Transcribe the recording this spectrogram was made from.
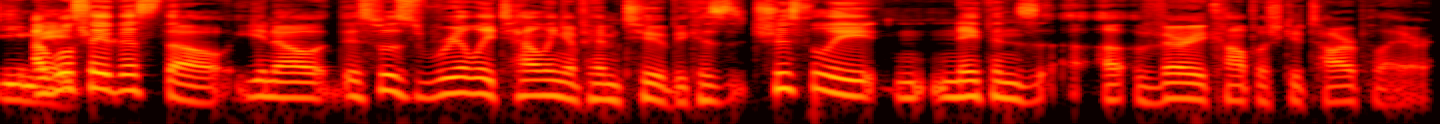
D I major. will say this though, you know, this was really telling of him too, because truthfully, Nathan's a, a very accomplished guitar player,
